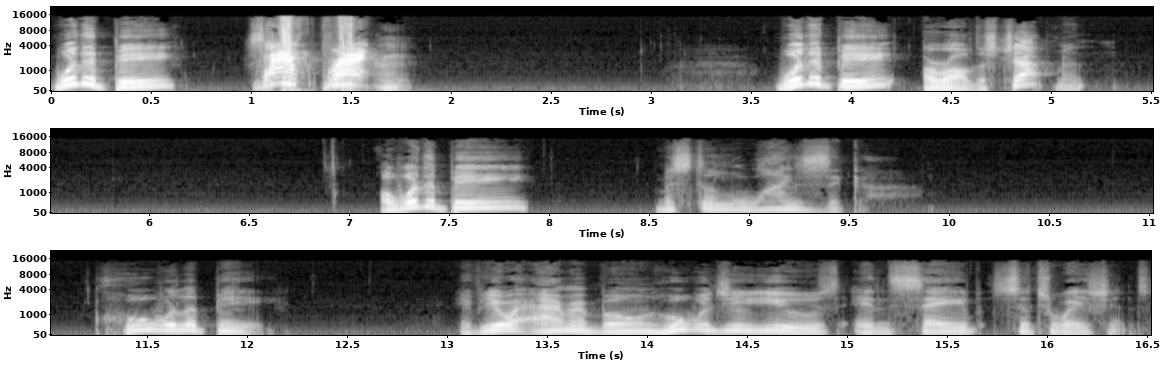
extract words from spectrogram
Would it be Zach Britton? Would it be Aroldis Chapman? Or would it be Mr. Loaisiga? Who will it be? If you were Aaron Boone, who would you use in save situations?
